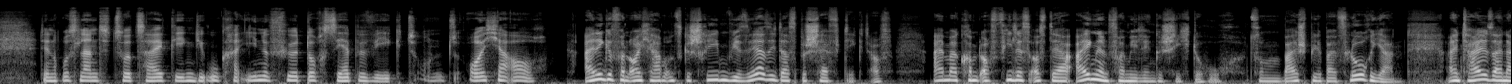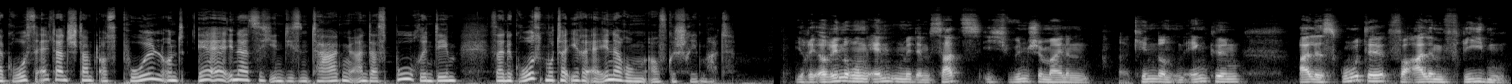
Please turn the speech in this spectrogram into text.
den Russland zurzeit gegen die Ukraine führt, doch sehr bewegt und euch ja auch. Einige von euch haben uns geschrieben, wie sehr sie das beschäftigt. Auf einmal kommt auch vieles aus der eigenen Familiengeschichte hoch. Zum Beispiel bei Florian. Ein Teil seiner Großeltern stammt aus Polen und er erinnert sich in diesen Tagen an das Buch, in dem seine Großmutter ihre Erinnerungen aufgeschrieben hat. Ihre Erinnerungen enden mit dem Satz, ich wünsche meinen Kindern und Enkeln alles Gute, vor allem Frieden.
